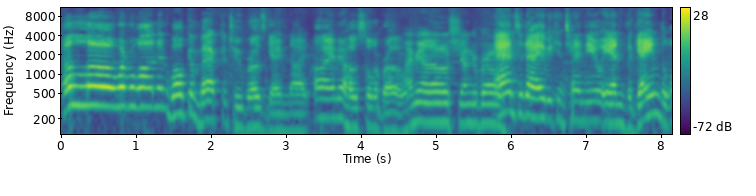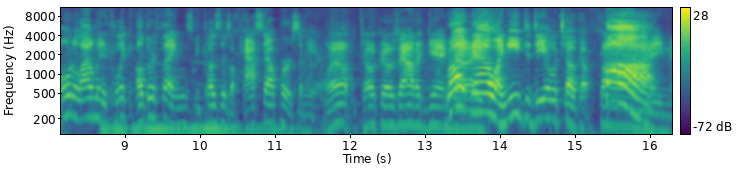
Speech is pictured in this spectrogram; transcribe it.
Hello, everyone, and welcome back to Two Bros Game Night. I'm your host, Older Bro. I'm your host, younger bro. And today we continue in the game that won't allow me to click other things because there's a passed out person here. well, Toko's out again. Right guys. now, I need to deal with Toko. Fine! Fine.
